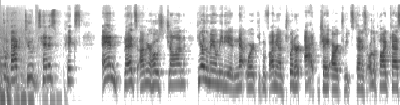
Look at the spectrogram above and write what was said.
Welcome back to Tennis Picks and Bets. I'm your host, John, here on the Mayo Media Network. You can find me on Twitter at JR Tweets Tennis or the podcast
